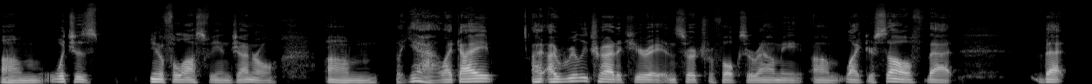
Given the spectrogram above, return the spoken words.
um which is you know philosophy in general um but yeah like i i, I really try to curate and search for folks around me um like yourself that that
